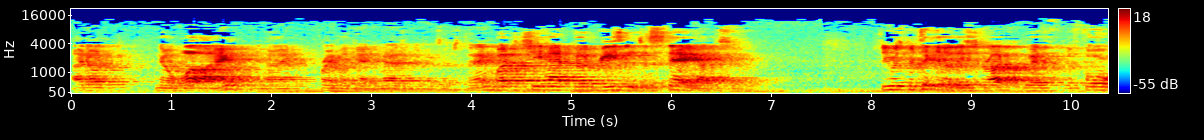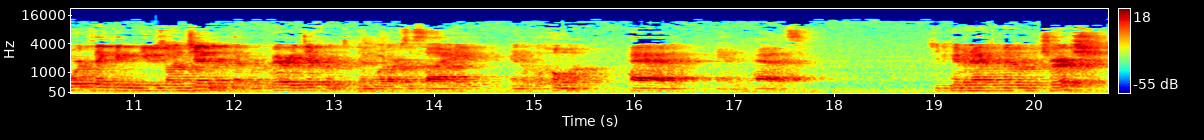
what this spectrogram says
I don't know why, and I frankly can't imagine doing such a thing, but she had good reason to stay, I assume. She was particularly struck with the forward-thinking views on gender that were very different than what our society in Oklahoma had and has. She became an active member of the church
